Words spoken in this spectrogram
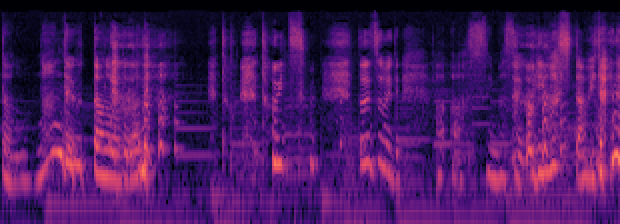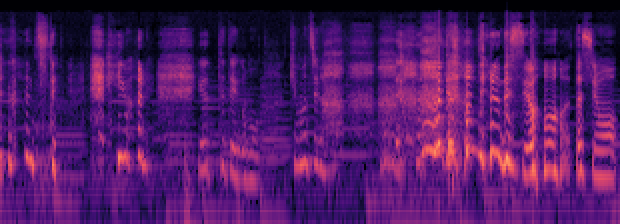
たの？なんで売ったの?」とかね と問い詰め問い詰めて「ああすいません売りました」みたいな感じで言われ言っててもう気持ちが ってなってるんですよ。私も。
